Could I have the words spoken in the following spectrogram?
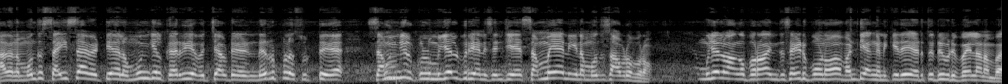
அதை நம்ம வந்து சைஸாக வெட்டி அதில் மூங்கில் கறியை வச்சு அப்படியே நெருப்பில் சுட்டு மூங்கில் குழு முயல் பிரியாணி செஞ்சு செம்மையா இன்னைக்கு நம்ம வந்து சாப்பிட போகிறோம் முயல் வாங்க போகிறோம் இந்த சைடு போனோம். வண்டி அங்கே நிற்கிது எடுத்துகிட்டு இப்படி போயிடலாம் நம்ம.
